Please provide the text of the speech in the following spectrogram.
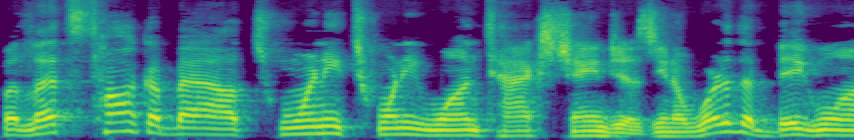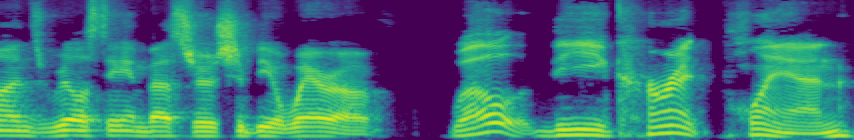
But let's talk about 2021 tax changes. You know, what are the big ones real estate investors should be aware of? Well, the current plan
